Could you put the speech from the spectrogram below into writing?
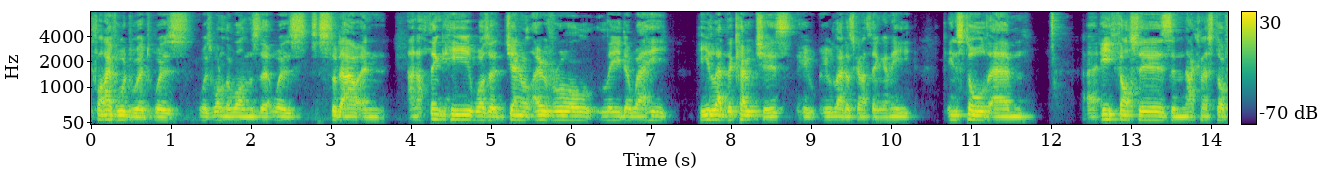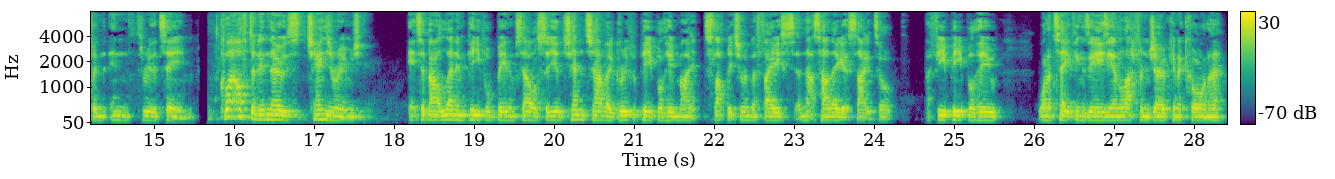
Clive Woodward was was one of the ones that was stood out, and and I think he was a general overall leader where he he led the coaches who who led us kind of thing, and he installed um, uh, ethoses and that kind of stuff in, in through the team. Quite often in those changing rooms, it's about letting people be themselves. So you tend to have a group of people who might slap each other in the face, and that's how they get psyched up. A few people who want to take things easy and laugh and joke in a corner,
